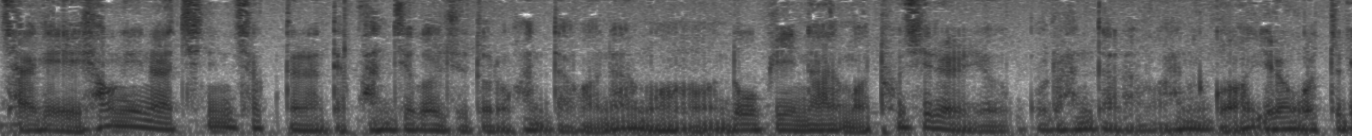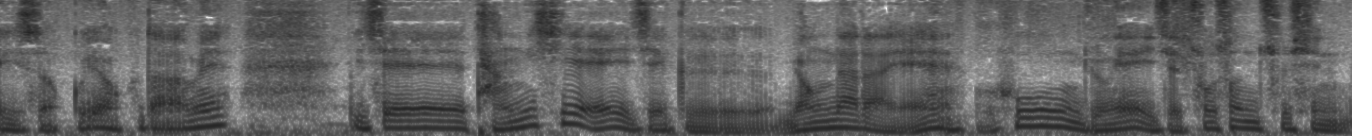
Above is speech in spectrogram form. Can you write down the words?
자기 형이나 친인척들한테 관직을 주도록 한다거나 뭐 노비나 뭐 토지를 요구를 한다라고 하는 거 이런 것들이 있었고요. 그 다음에 이제 당시에 이제 그 명나라의 후궁 중에 이제 조선 출신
